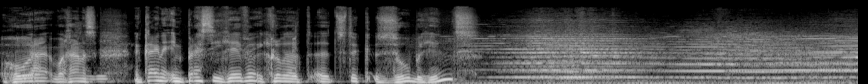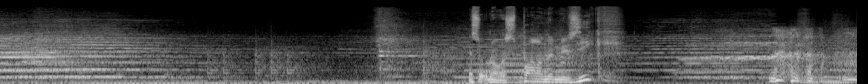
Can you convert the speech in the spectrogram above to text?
horen. We gaan eens een kleine impressie geven. Ik geloof dat het, het stuk zo begint. Er is ook nog een spannende muziek.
